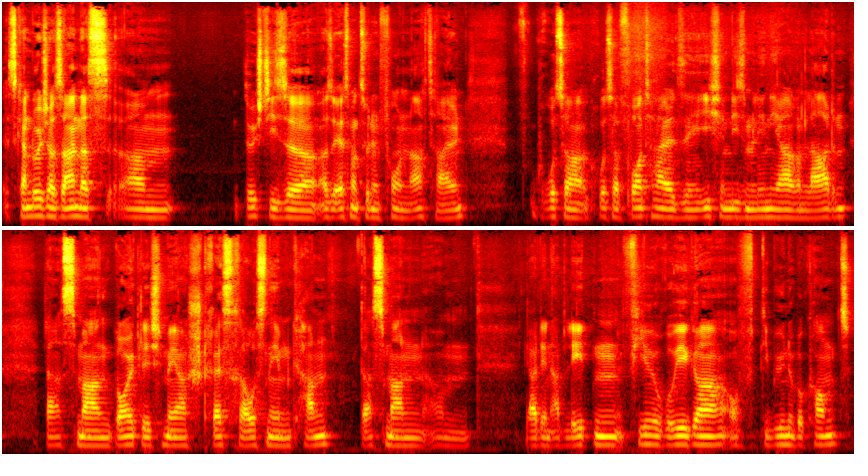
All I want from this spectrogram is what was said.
es kann durchaus sein, dass ähm, durch diese, also erstmal zu den Vor- und Nachteilen, großer, großer Vorteil sehe ich in diesem linearen Laden, dass man deutlich mehr Stress rausnehmen kann, dass man ähm, ja, den Athleten viel ruhiger auf die Bühne bekommt,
